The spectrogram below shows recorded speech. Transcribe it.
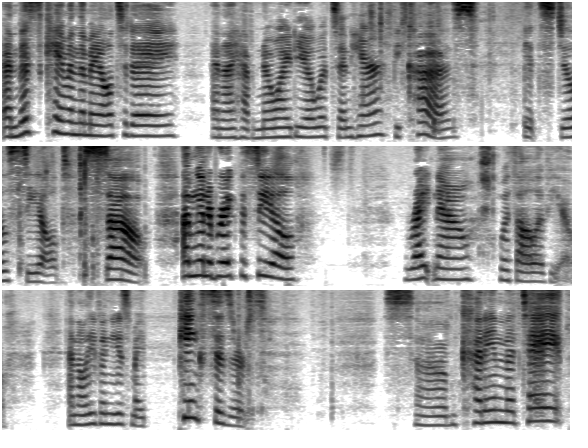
and this came in the mail today and I have no idea what's in here because it's still sealed. So I'm going to break the seal right now with all of you. And I'll even use my pink scissors. So I'm cutting the tape.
